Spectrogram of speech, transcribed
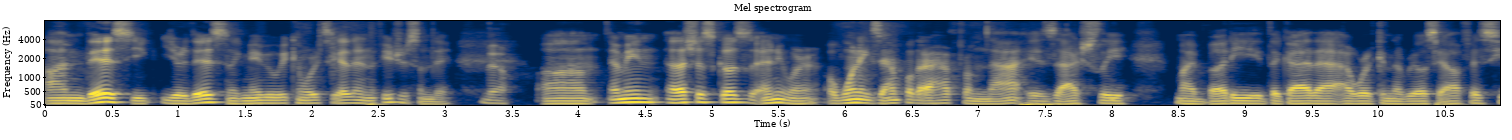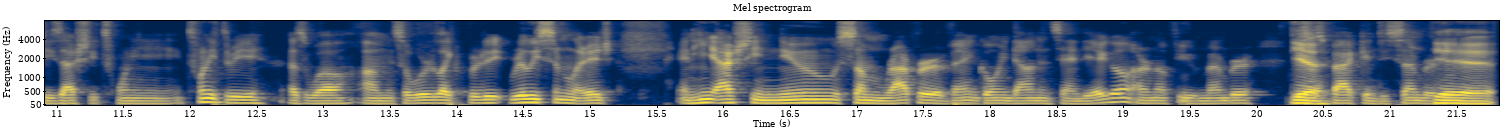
I'm this, you, you're this, like maybe we can work together in the future someday. Yeah. Um, I mean, that just goes anywhere. Uh, one example that I have from that is actually my buddy, the guy that I work in the real estate office. He's actually 20, 23 as well. Um, and so we're like really, really similar age. And he actually knew some rapper event going down in San Diego. I don't know if you remember. This Yeah. was back in December Yeah,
